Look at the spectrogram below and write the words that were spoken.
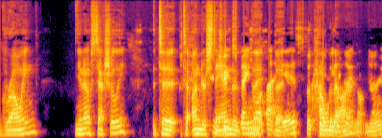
growing, you know, sexually. To to understand what that the, is how we are. not know.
